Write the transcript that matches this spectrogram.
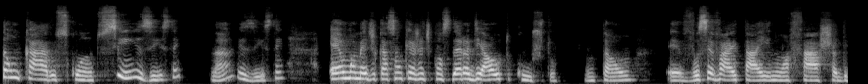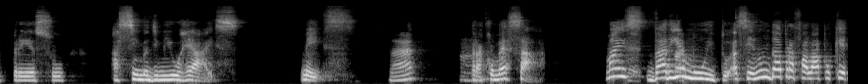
tão caros quanto? Sim, existem. Né? Existem. É uma medicação que a gente considera de alto custo. Então, é, você vai estar tá aí numa faixa de preço acima de mil reais mês, né? Uhum. Para começar. Mas é. varia muito. Assim, não dá para falar porque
